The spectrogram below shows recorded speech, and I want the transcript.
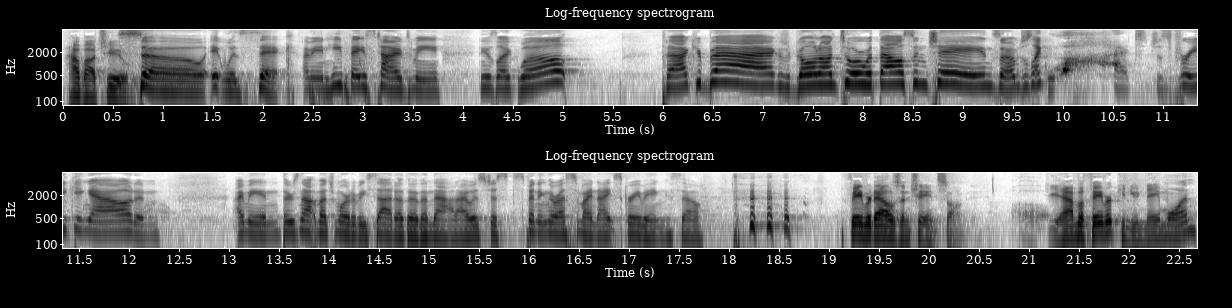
How about you? So it was sick. I mean, he FaceTimed me. He was like, Well, pack your bags. We're going on tour with Alice in Chains. And I'm just like, What? Just freaking out. And I mean, there's not much more to be said other than that. I was just spending the rest of my night screaming. So Favorite Alice in Chains song? Do you have a favorite? Can you name one?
